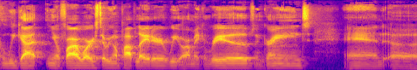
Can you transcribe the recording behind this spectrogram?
and we got you know fireworks that we're gonna pop later. We are making ribs and greens, and uh,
